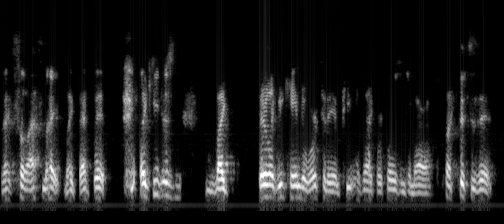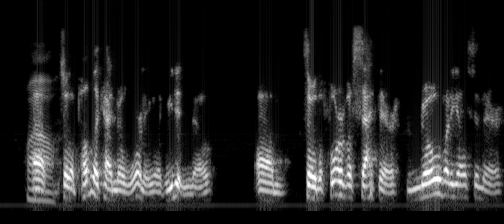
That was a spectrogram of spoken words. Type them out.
that's the last night. Like that's it. like he just like they're like we came to work today and Pete was like, We're closing tomorrow. Like this is it. Wow. Uh, so the public had no warning, like we didn't know. Um So the four of us sat there, nobody else in there,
